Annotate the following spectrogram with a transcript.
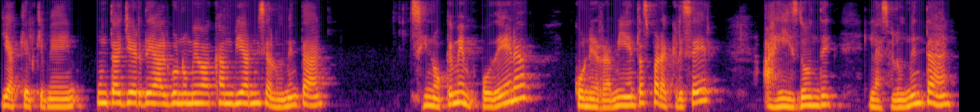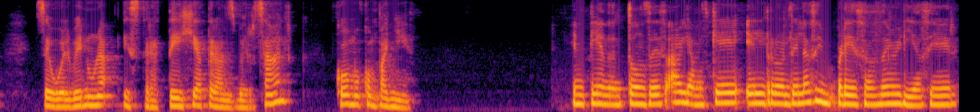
y a que el que me den un taller de algo no me va a cambiar mi salud mental, sino que me empodera con herramientas para crecer, ahí es donde la salud mental se vuelve en una estrategia transversal como compañía. Entiendo, entonces hablamos que el rol de las empresas debería ser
